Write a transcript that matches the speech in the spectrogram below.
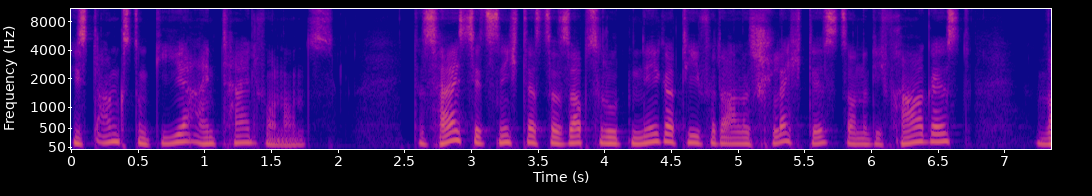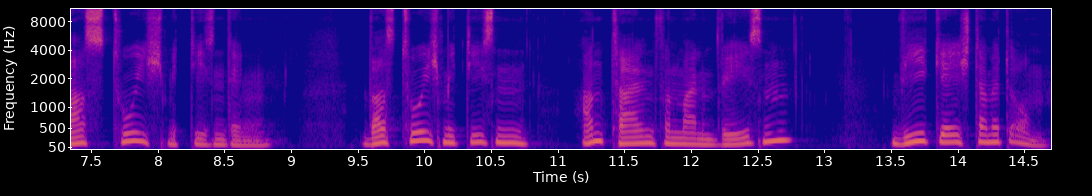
ist Angst und Gier ein Teil von uns. Das heißt jetzt nicht, dass das absolut negativ oder alles schlecht ist, sondern die Frage ist, was tue ich mit diesen Dingen? Was tue ich mit diesen Anteilen von meinem Wesen? Wie gehe ich damit um?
